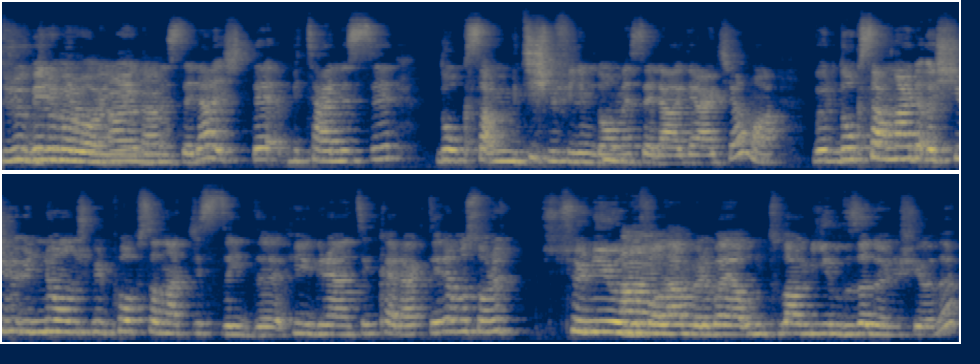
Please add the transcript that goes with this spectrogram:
Drew Barrymore oynuyordu aynen. mesela. İşte bir tanesi 90 müthiş bir filmdi o mesela gerçi ama böyle 90'larda aşırı ünlü olmuş bir pop sanatçısıydı Hugh Grant'in karakteri ama sonra sönüyordu Aynen. falan böyle bayağı unutulan bir yıldıza dönüşüyordu.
